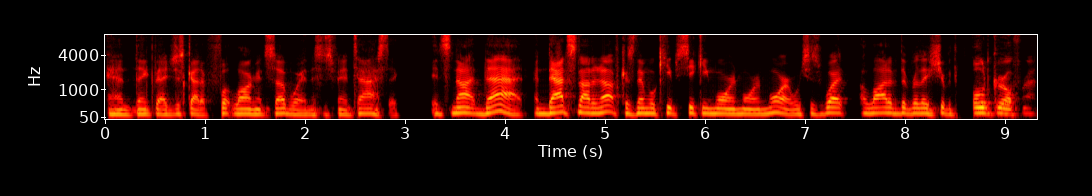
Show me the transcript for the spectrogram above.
and think that I just got a foot long at Subway and this is fantastic. It's not that. And that's not enough because then we'll keep seeking more and more and more, which is what a lot of the relationship with old girlfriend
